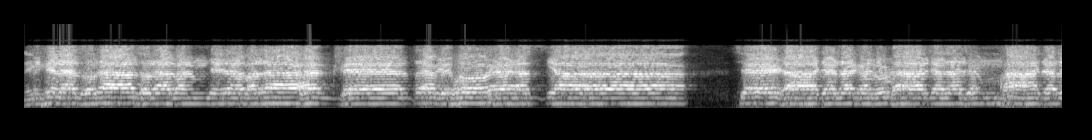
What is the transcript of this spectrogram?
निखिलसुरासुरमन्दिरबलाः क्षेत्रविभूषणस्य शेषाजलगरुडाजलसिंहाजल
